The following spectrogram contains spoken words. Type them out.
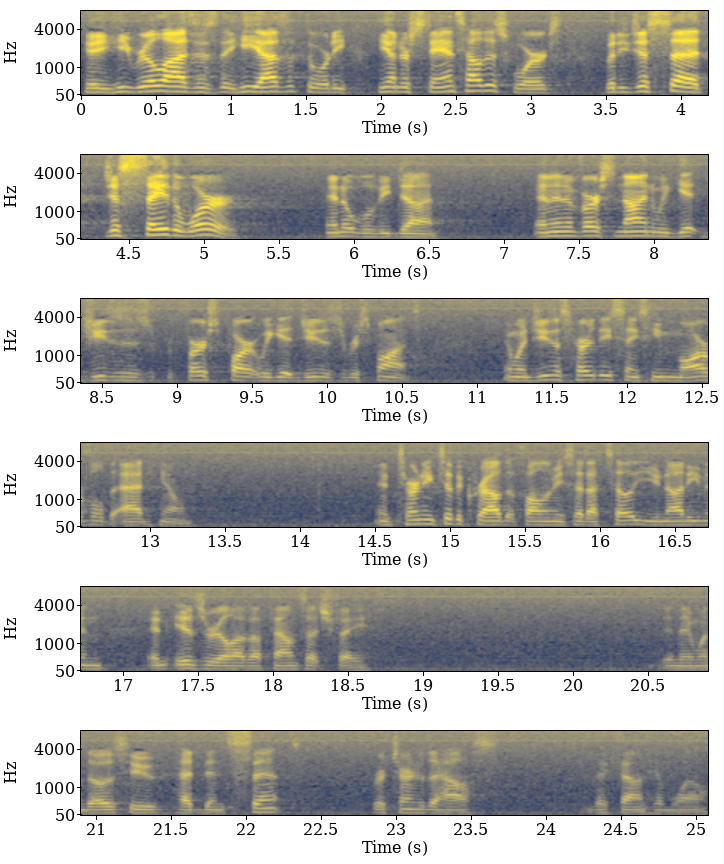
He, he realizes that he has authority. He understands how this works, but he just said, Just say the word, and it will be done. And then in verse 9, we get Jesus' first part, we get Jesus' response. And when Jesus heard these things, he marveled at him. And turning to the crowd that followed him, he said, I tell you, not even in Israel have I found such faith. And then when those who had been sent returned to the house, they found him well.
